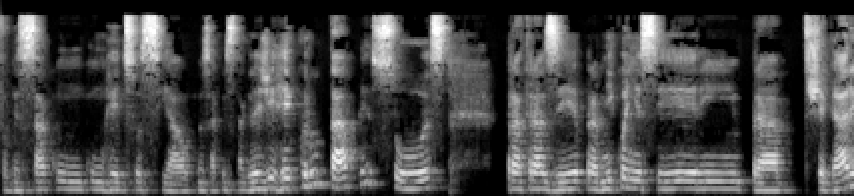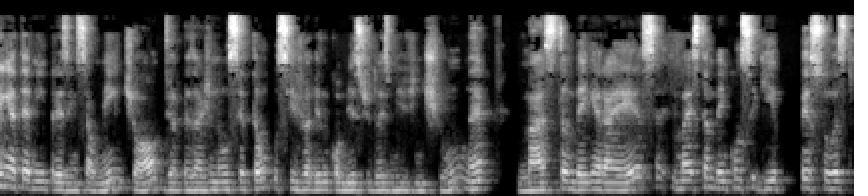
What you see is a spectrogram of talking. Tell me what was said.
começar com, com rede social, começar com Instagram, de recrutar pessoas para trazer, para me conhecerem, para chegarem até mim presencialmente, óbvio, apesar de não ser tão possível ali no começo de 2021, né? Mas também era essa, mas também conseguir pessoas que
